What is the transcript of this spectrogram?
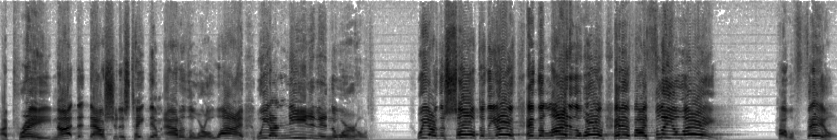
I pray not that thou shouldest take them out of the world. Why? We are needed in the world. We are the salt of the earth and the light of the world. And if I flee away, I will fail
